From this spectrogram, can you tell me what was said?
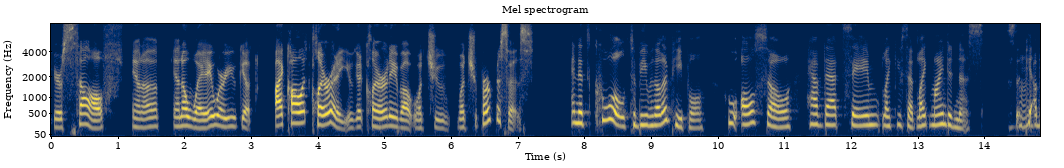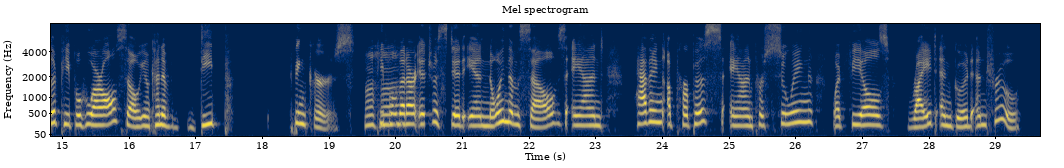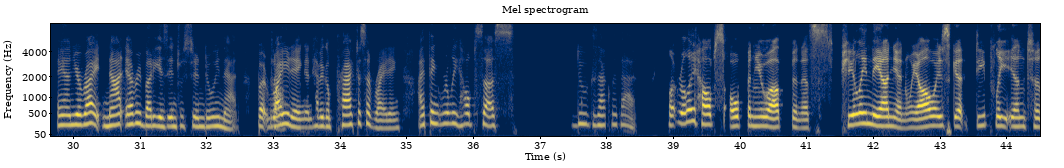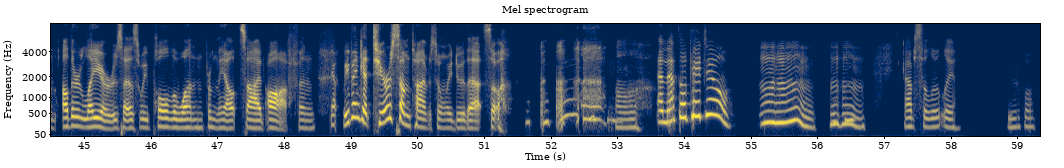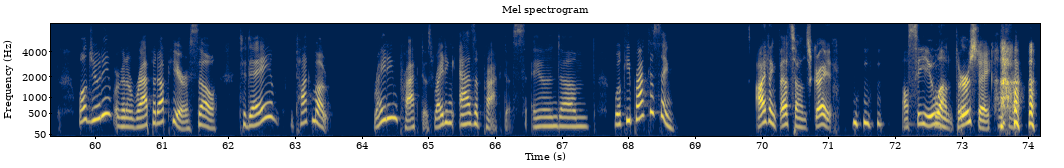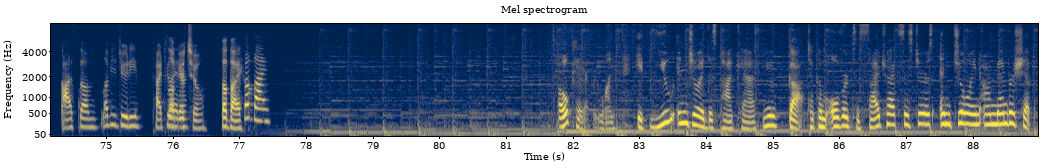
yourself in a in a way where you get I call it clarity. You get clarity about what you what your purpose is. And it's cool to be with other people who also have that same like you said like-mindedness mm-hmm. other people who are also you know kind of deep thinkers mm-hmm. people that are interested in knowing themselves and having a purpose and pursuing what feels right and good and true and you're right not everybody is interested in doing that but no. writing and having a practice of writing i think really helps us do exactly that what really helps open you up and it's peeling the onion. We always get deeply into other layers as we pull the one from the outside off. And yep. we even get tears sometimes when we do that. So uh, and that's okay too. Mm-hmm. Mm-hmm. Absolutely. Beautiful. Well, Judy, we're going to wrap it up here. So today, talking about writing practice, writing as a practice, and um, we'll keep practicing. I think that sounds great. I'll see you Cool. on Thursday. Okay. awesome. Love you, Judy. Talk to you Love later. you too. Bye bye. Bye bye. Okay, everyone. If you enjoyed this podcast, you've got to come over to Sidetrack Sisters and join our membership.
